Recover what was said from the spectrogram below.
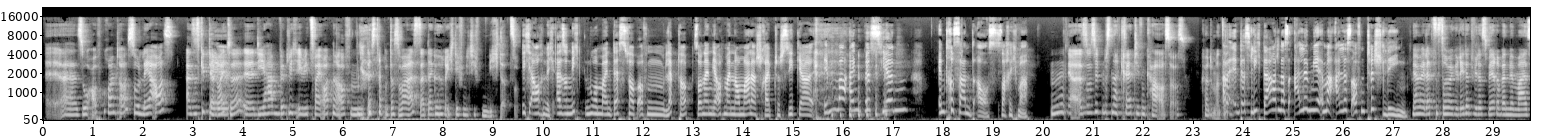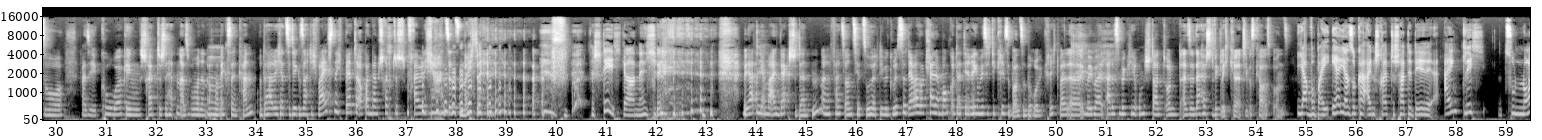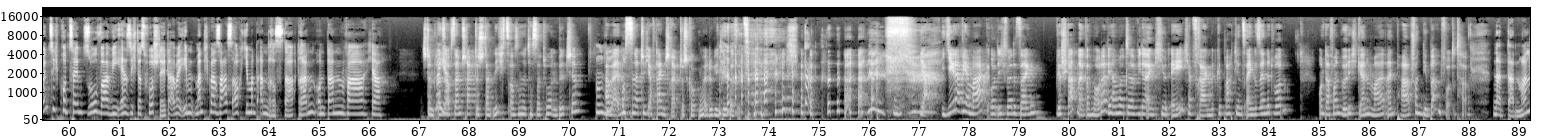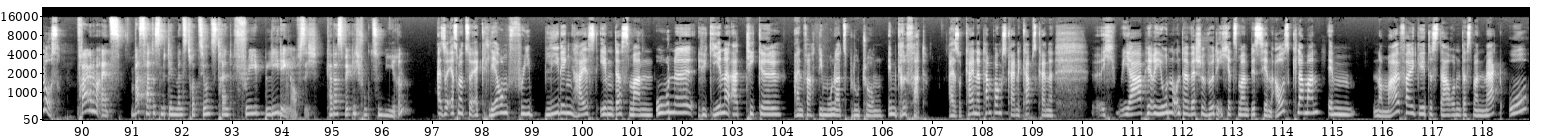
äh, so aufgeräumt aus, so leer aus. Also es gibt ja Äh. Leute, äh, die haben wirklich irgendwie zwei Ordner auf dem Desktop und das war's. Da, da gehöre ich definitiv nicht dazu. Ich auch nicht. Also nicht nur mein Desktop auf dem Laptop, sondern ja auch mein normaler Schreibtisch sieht ja immer ein bisschen interessant aus, sag ich mal. Hm, Ja, also sieht ein bisschen nach kreativem Chaos aus, könnte man sagen. Aber äh, das liegt daran, dass alle mir immer alles auf den Tisch legen. Wir haben ja letztens darüber geredet, wie das wäre, wenn wir mal so quasi Coworking-Schreibtische hätten, also wo man dann auch mal wechseln kann. Und da hatte ich ja zu dir gesagt, ich weiß nicht, bitte, ob an deinem Schreibtisch freiwillig jemand sitzen möchte. Verstehe ich gar nicht. Wir hatten ja mal einen Werkstudenten, äh, falls er uns hier zuhört, liebe Grüße. Der war so ein kleiner Monk und der hat ja regelmäßig die Krise bei uns im Büro gekriegt, weil äh, immer überall alles Mögliche rumstand und also da herrscht wirklich kreatives Chaos bei uns. Ja, wobei er ja sogar einen Schreibtisch hatte, der eigentlich zu 90 Prozent so war, wie er sich das vorstellte. Aber eben manchmal saß auch jemand anderes da dran und dann war, ja, Stimmt, Na also auf seinem Schreibtisch stand nichts außer eine Tastatur und ein Bildschirm. Aber er musste natürlich auf deinen Schreibtisch gucken, weil du gegenüber sitzt. ja, jeder wie er mag. Und ich würde sagen, wir starten einfach mal, oder? Wir haben heute wieder ein Q&A. Ich habe Fragen mitgebracht, die uns eingesendet wurden. Und davon würde ich gerne mal ein paar von dir beantwortet haben. na dann mal los. Frage Nummer eins. Was hat es mit dem Menstruationstrend Free Bleeding auf sich? Kann das wirklich funktionieren? Also erstmal zur Erklärung, Free Bleeding heißt eben, dass man ohne Hygieneartikel einfach die Monatsblutung im Griff hat. Also keine Tampons, keine Cups, keine ich ja, Periodenunterwäsche würde ich jetzt mal ein bisschen ausklammern. Im Normalfall geht es darum, dass man merkt, oh,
